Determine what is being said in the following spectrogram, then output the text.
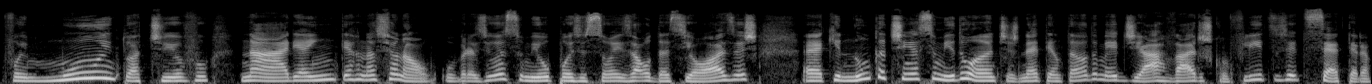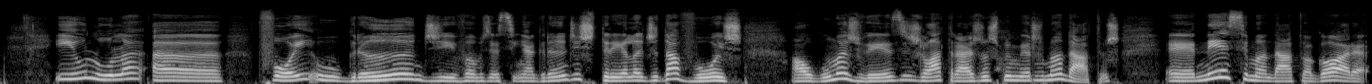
foi muito ativo na área internacional. O Brasil assumiu posições audaciosas é, que nunca tinha assumido antes, né? Tentando mediar vários conflitos, etc. E o Lula. Uh, foi o grande, vamos dizer assim, a grande estrela de Davos algumas vezes lá atrás nos primeiros mandatos. É, nesse mandato agora,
